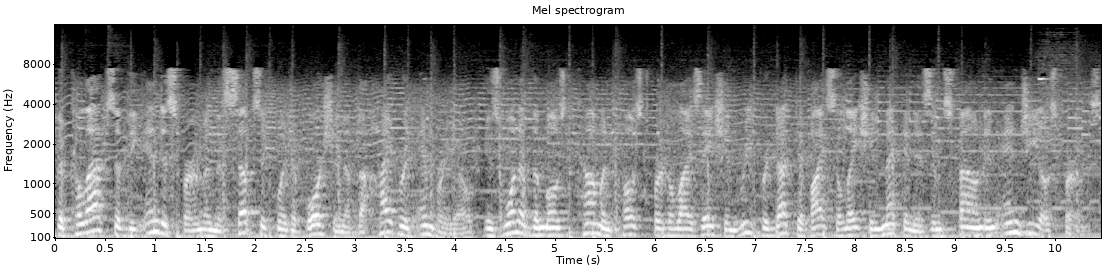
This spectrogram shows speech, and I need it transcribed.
The collapse of the endosperm and the subsequent abortion of the hybrid embryo is one of the most common post-fertilization reproductive isolation mechanisms found in angiosperms.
